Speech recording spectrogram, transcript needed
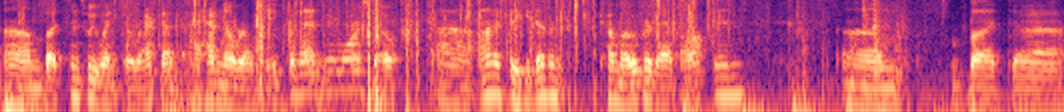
um, but since we went direct, I, I, have no real need for that anymore. So uh, honestly, he doesn't come over that often. Um, but uh,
